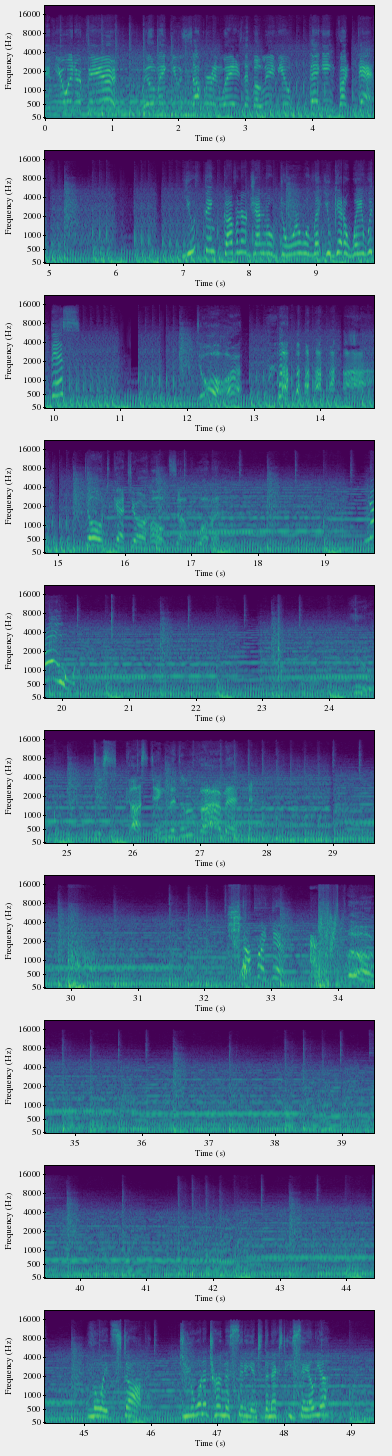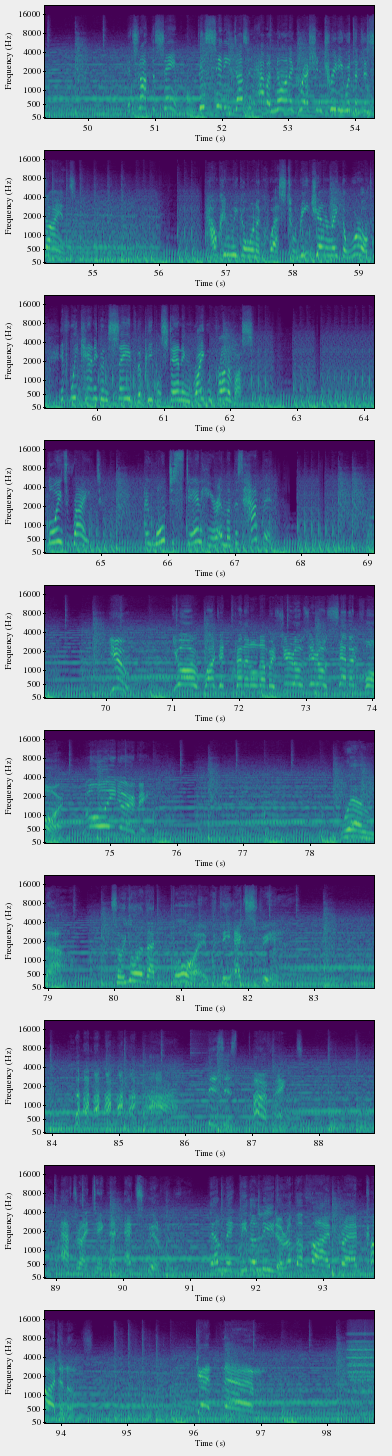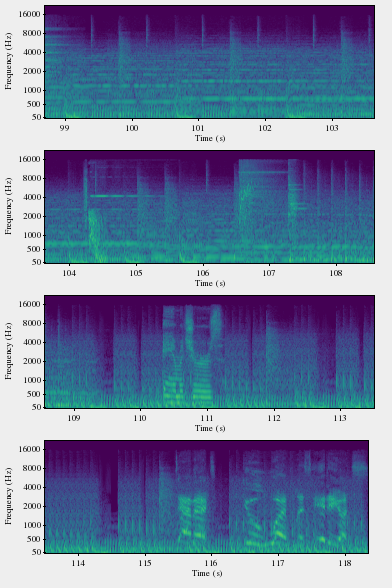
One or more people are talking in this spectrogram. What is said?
If you interfere, we'll make you suffer in ways that will leave you begging for death. You think Governor General Dorr will let you get away with this? Dorr? Don't get your hopes up, woman. No! Disgusting little vermin! Stop right there! Ugh. Lloyd, stop. Do you want to turn this city into the next Iselia? It's not the same. This city doesn't have a non-aggression treaty with the Desians. How can we go on a quest to regenerate the world if we can't even save the people standing right in front of us? Lloyd's right. I won't just stand here and let this happen. You! You're wanted criminal number 0074, Lloyd Irving. Well now, so you're that boy with the Exsphere. this is perfect! After I take that Exsphere from you, they'll make me the leader of the five Grand Cardinals. Get them! Amateurs. Damn it! You worthless idiots!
